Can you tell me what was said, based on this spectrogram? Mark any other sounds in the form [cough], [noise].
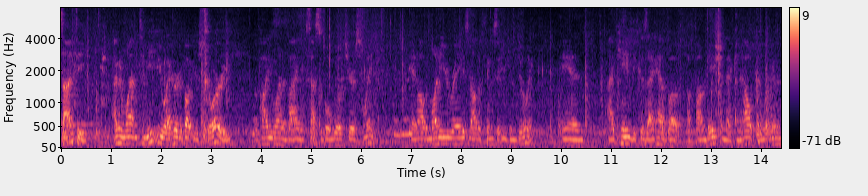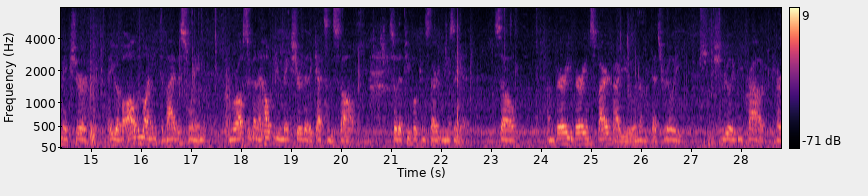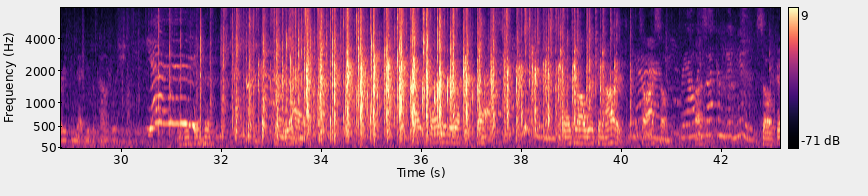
Santti, I've been wanting to meet you. I heard about your story of how you want to buy an accessible wheelchair swing mm-hmm. and all the money you raised and all the things that you've been doing. And I came because I have a, a foundation that can help and we're going to make sure that you have all the money to buy the swing and we're also going to help you make sure that it gets installed so that people can start using it. So I'm very, very inspired by you and I'm, that's really, should be proud of everything that you've accomplished. Yay! So, yeah. Sorry, sorry to interrupt the class. [laughs] You guys are all working hard. That's awesome. We always Awesome. welcome good news. So good.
